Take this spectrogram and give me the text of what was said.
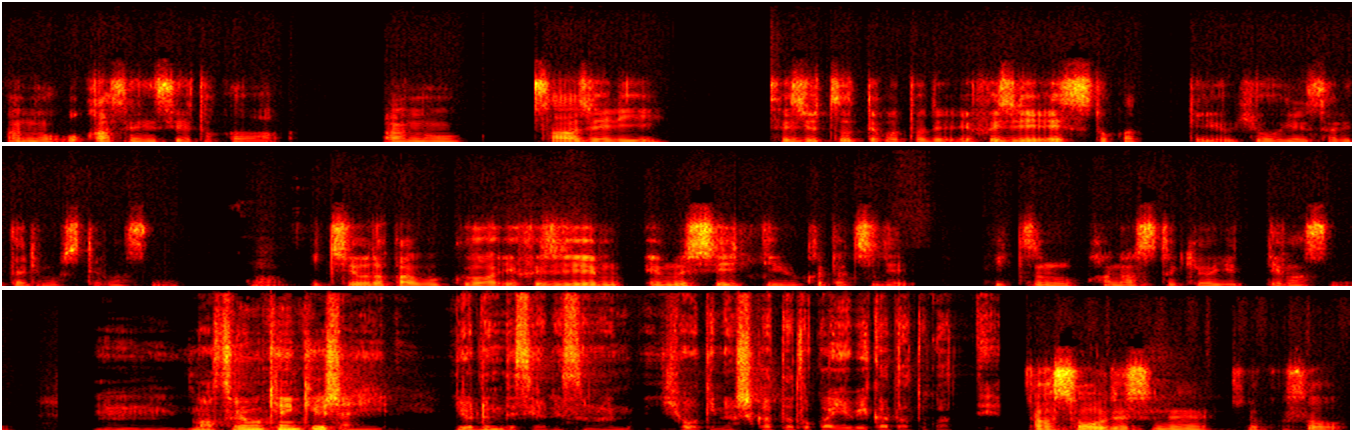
あの、岡先生とかは、あの、サージェリー施術ってことで FGS とかっていう表現されたりもしてますね。まあ、一応だから僕は FGMC っていう形でいつも話すときは言ってますね。うん。まあそれも研究者によるんですよね。その表記の仕方とか呼び方とかって。あ、そうですね。それこそ、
